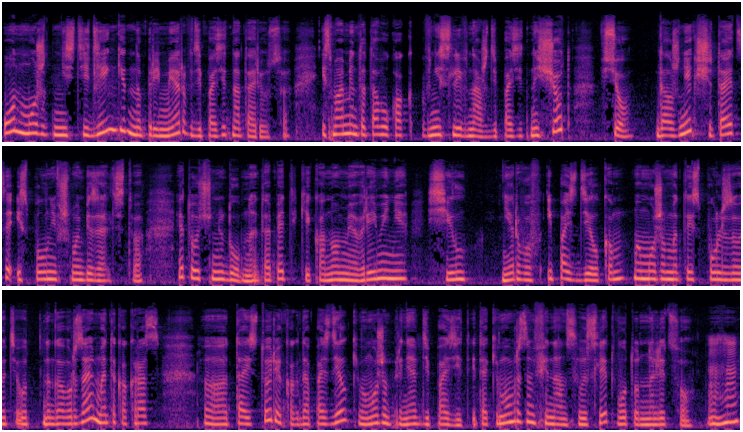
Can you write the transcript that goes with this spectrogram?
он может внести деньги, например, в депозит нотариуса. И с момента того, как внесли в наш депозитный счет, все, должник считается исполнившим обязательства. Это очень удобно. Это опять-таки экономия времени, сил, нервов. И по сделкам мы можем это использовать. Вот договор займа – это как раз э, та история, когда по сделке мы можем принять депозит. И таким образом финансовый след, вот он на лицо. Угу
